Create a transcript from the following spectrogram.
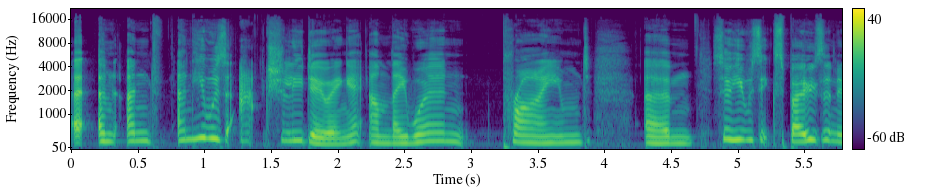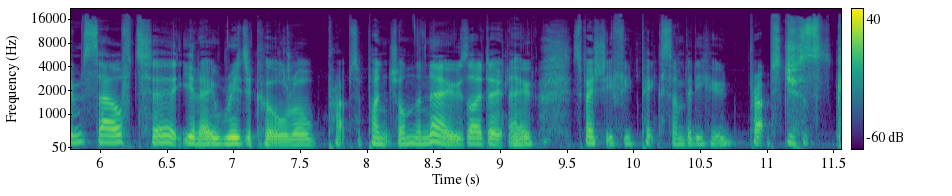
Uh, and and and he was actually doing it and they weren't primed um, so he was exposing himself to you know ridicule or perhaps a punch on the nose I don't know especially if you'd pick somebody who perhaps just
